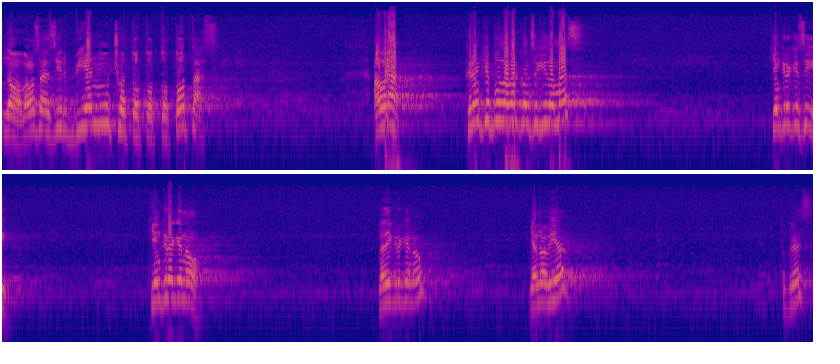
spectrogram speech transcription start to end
no, vamos a decir bien mucho tototototas. Ahora, ¿creen que pudo haber conseguido más? ¿Quién cree que sí? ¿Quién cree que no? ¿Nadie cree que no? ¿Ya no había? ¿Tú crees?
